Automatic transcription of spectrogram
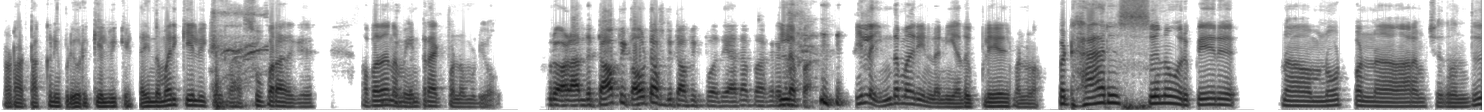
நாடா டக்குன்னு இப்படி ஒரு கேள்வி கேட்டேன். இந்த மாதிரி கேள்வி கேட்கறா சூப்பரா இருக்கு. அப்பதான் நம்ம இன்டராக்ட் பண்ண முடியும். அந்த topic out of the topic போகுது அதான் பாக்குறேன். இல்லப்பா. இல்ல இந்த மாதிரி இல்ல. நீ அது ப்ளே பண்ணலாம். பட் ஹாரிஸ்னு ஒரு பேரு நான் நோட் பண்ண ஆரம்பிச்சது வந்து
